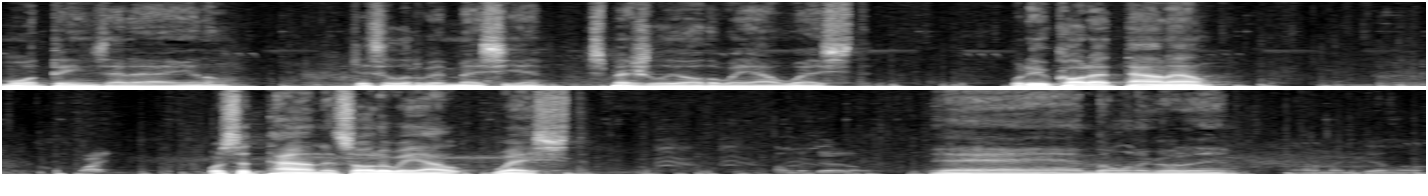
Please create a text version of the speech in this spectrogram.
more things that, uh, you know, gets a little bit messier, especially all the way out west. What do you call that town, Al? What? What's the town that's all the way out west? Armadillo. Yeah, I don't want to go there. Armadillo.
